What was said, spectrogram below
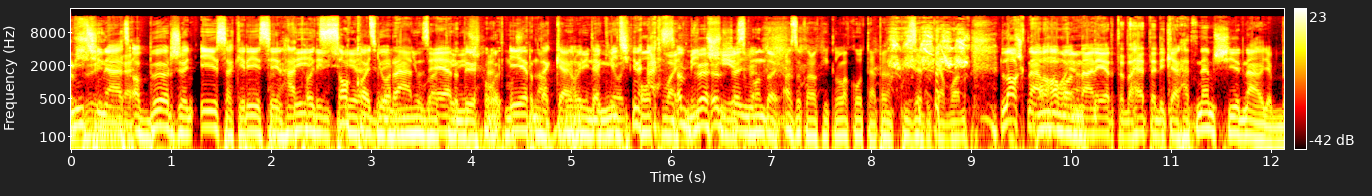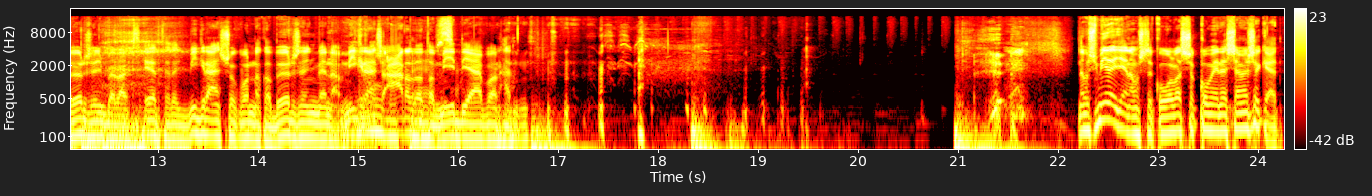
mit csinálsz a Börzsöny északi részén, hát hogy szakadjon rád az erdő, is, hol hát érdekel, na, hogy te mit csinálsz Ott vagy, a Börzsönyben. mondd, azok, akik lakótelepen a tizedike van. Laknál a. Havannál, érted, a hetediken, hát nem sírnál, hogy a Börzsönyben laksz, érted, hogy migránsok vannak a Börzsönyben, a migráns Jó, áradat a persze. médiában, hát... Na most mi legyen, most akkor olvassak komoly SMS-eket?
